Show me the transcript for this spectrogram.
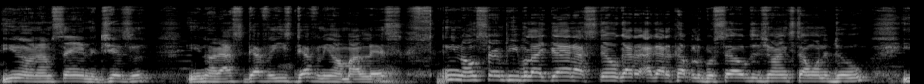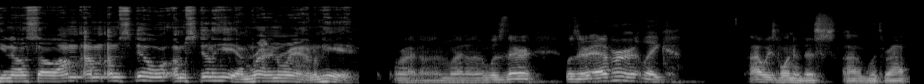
You know what I'm saying? The GZA. You know, that's definitely he's definitely on my list. You know, certain people like that. I still got I got a couple of Griselda joints I want to do. You know, so I'm I'm I'm still I'm still here. I'm running around. I'm here. Right on, right on. Was there was there ever like I always wondered this um, with rap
